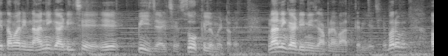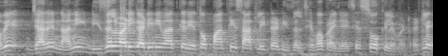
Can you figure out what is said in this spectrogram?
એ તમારી નાની ગાડી છે, એ પી જાય છે, સો કિલોમીટરે. નાની ગાડીની જ આપણે વાત કરીએ છીએ, બરાબર? હવે જ્યારે નાની ડીઝલવાળી ગાડીની વાત કરીએ તો પાંચથી સાત લીટર ડીઝલ છે, વપરાઈ જાય છે, સો કિલોમીટર. એટલે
